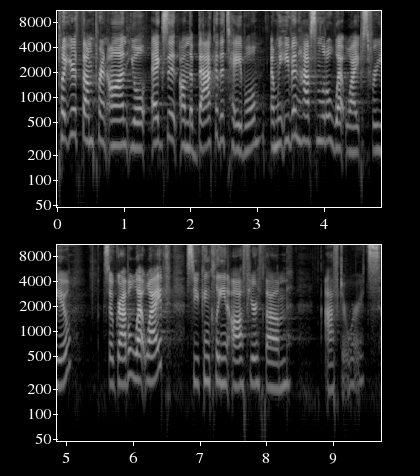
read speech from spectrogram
put your thumbprint on, you'll exit on the back of the table, and we even have some little wet wipes for you. So grab a wet wipe so you can clean off your thumb afterwards.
